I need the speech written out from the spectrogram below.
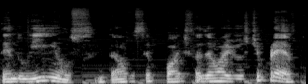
tendo íons, então você pode fazer um ajuste prévio.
